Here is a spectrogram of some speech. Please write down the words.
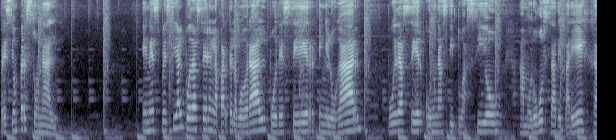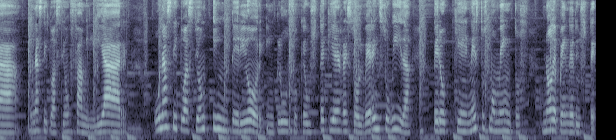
presión personal. En especial puede ser en la parte laboral, puede ser en el hogar, puede ser con una situación amorosa de pareja, una situación familiar, una situación interior incluso que usted quiere resolver en su vida, pero que en estos momentos no depende de usted.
